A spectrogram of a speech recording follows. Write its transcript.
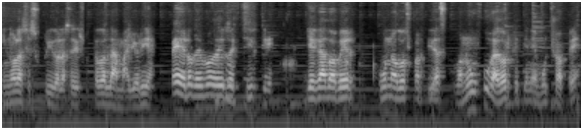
y no las he sufrido, las he disfrutado la mayoría, pero debo de decir que llegado a ver una o dos partidas con un jugador que tiene mucho AP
